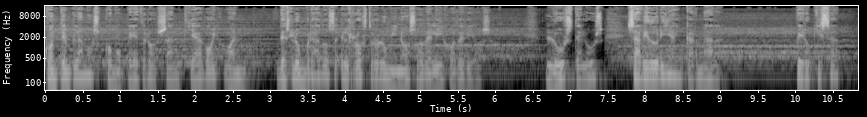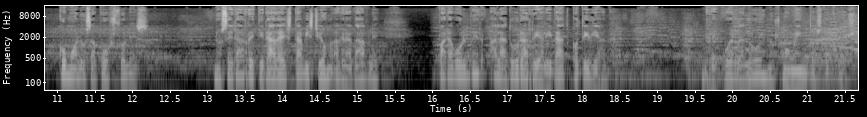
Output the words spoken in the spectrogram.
Contemplamos como Pedro, Santiago y Juan deslumbrados el rostro luminoso del Hijo de Dios. Luz de luz, sabiduría encarnada, pero quizá, como a los apóstoles, nos será retirada esta visión agradable para volver a la dura realidad cotidiana. Recuérdalo en los momentos de cruz.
